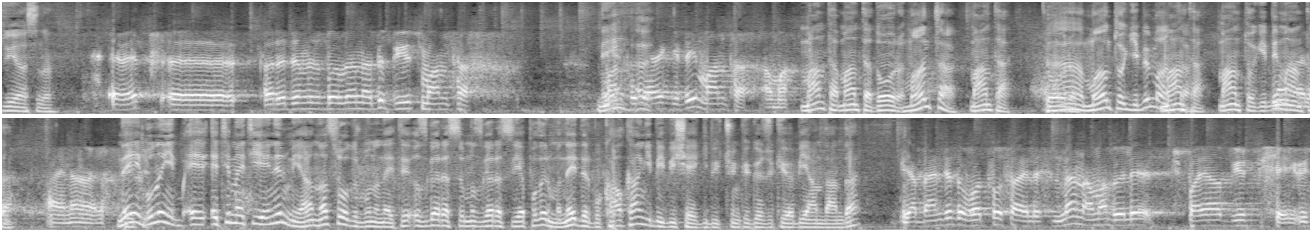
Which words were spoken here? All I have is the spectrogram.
dünyasına? Evet. e, aradığımız balığın adı Büyük Manta. Ne? Mantalar gibi manta ama. Manta manta doğru. Manta. Manta. Doğru. Ha, manto gibi manta. Manta. Manto gibi Aynen manta. öyle. Aynen öyle. Ne bunun e- eti meti yenir mi ya? Nasıl olur bunun eti? Izgarası mızgarası yapılır mı? Nedir bu? Kalkan gibi bir şey gibi çünkü gözüküyor bir yandan da. Ya bence de Vatos ailesinden ama böyle bayağı büyük bir şey. 3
